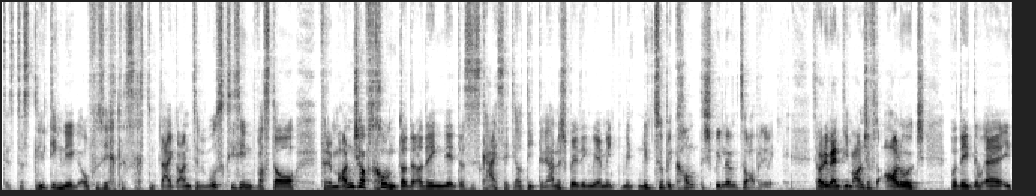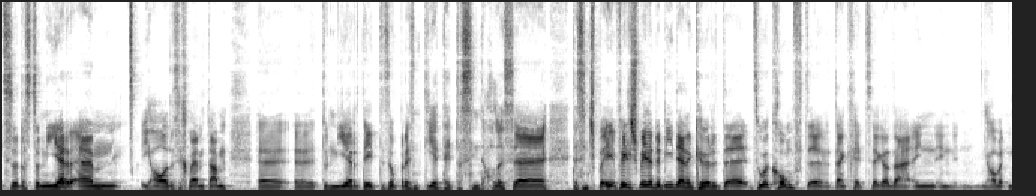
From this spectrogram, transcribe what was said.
dass, dass die Leute irgendwie offensichtlich sich zum Teil gar nicht so bewusst sind, was da für eine Mannschaft kommt. Oder, oder irgendwie, dass es geheißen hat, ja, die Italiener spielen irgendwie mit, mit nicht so bekannten Spielern und so. Aber sorry, wenn du die Mannschaft anschaust, wo dort, äh, jetzt so das Turnier ähm, ja, dass sich während dem äh, äh, Turnier dort so präsentiert hat, das sind alles, äh, das sind Sp viele Spieler dabei, denen gehört äh, Zukunft. Äh, ich denke jetzt äh, gerade in, in, ja, wenn du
